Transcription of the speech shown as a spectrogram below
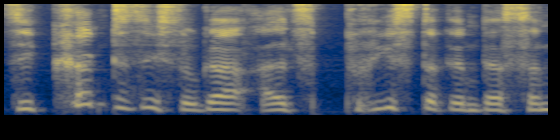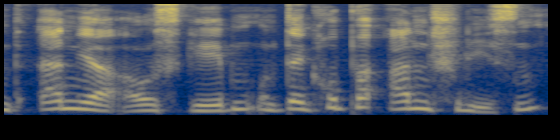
Sie könnte sich sogar als Priesterin der St. Anya ausgeben und der Gruppe anschließen.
